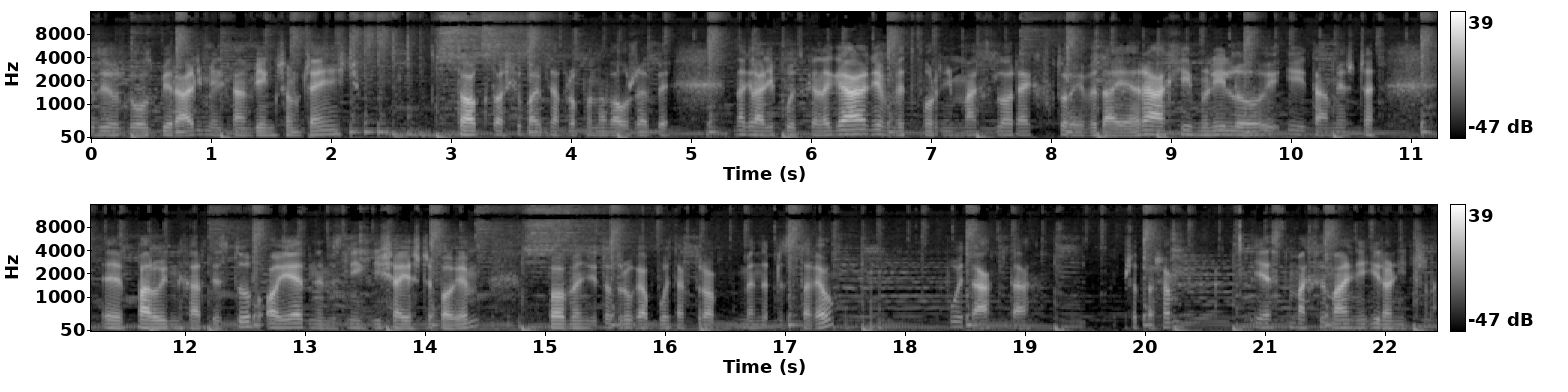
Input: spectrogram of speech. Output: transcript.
Gdy już go zbierali, mieli tam większą część, to ktoś chyba im zaproponował, żeby nagrali płytkę legalnie w wytwórni Max Lorek, w której wydaje Rahim, Lilu i, tam jeszcze y, paru innych artystów. O jednym z nich dzisiaj jeszcze powiem, bo będzie to druga płyta, którą będę przedstawiał. Płyta ta, przepraszam, jest maksymalnie ironiczna.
